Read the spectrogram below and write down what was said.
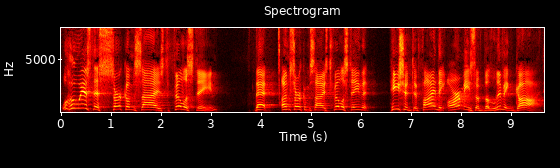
Well, who is this circumcised Philistine that uncircumcised Philistine that he should defy the armies of the living God.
